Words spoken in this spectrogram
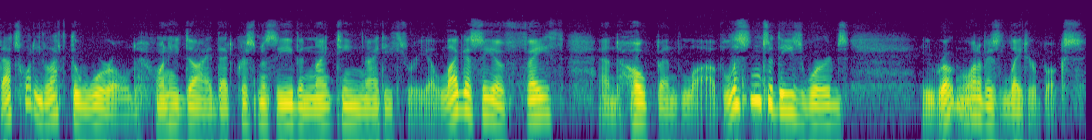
That's what he left the world when he died that Christmas Eve in 1993 a legacy of faith and hope and love. Listen to these words he wrote in one of his later books.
